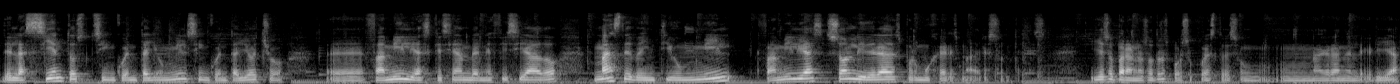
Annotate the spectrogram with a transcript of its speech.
De las 151.058 eh, familias que se han beneficiado, más de 21.000 familias son lideradas por mujeres madres solteras. Y eso para nosotros, por supuesto, es una gran alegría.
